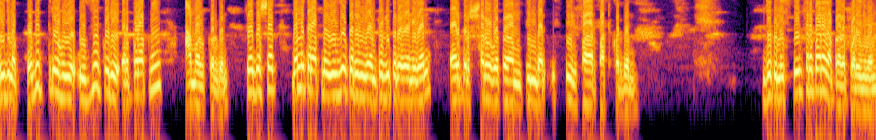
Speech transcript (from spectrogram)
এই জন্য পবিত্র হয়ে উজু করে এরপর আপনি আমল করবেন। প্রিয় দর্শক, মনে করে আপনি উজু করে নিলেন পবিত্র হয়ে নেবেন। এরপর সর্বপ্রথম তিনবার ইস্তিগফার পাঠ করবেন। যে কোনো ইস্তেফার পারেন আপনারা পরে নেবেন।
